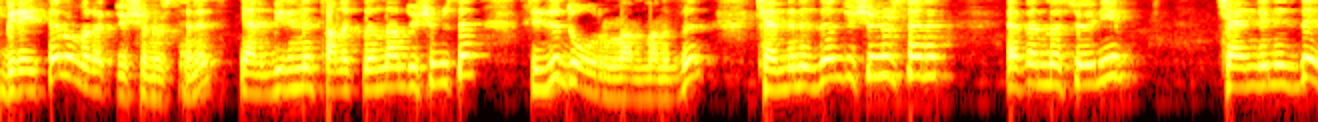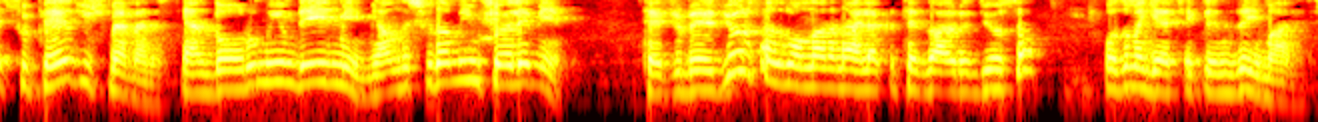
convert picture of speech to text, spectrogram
bireysel olarak düşünürseniz yani birinin tanıklığından düşünürsen sizi doğrulanmanızı kendinizden düşünürseniz efendime söyleyeyim kendinizde şüpheye düşmemeniz yani doğru muyum değil miyim yanlış mı da mıyım şöyle miyim tecrübe ediyorsanız onların ahlakı tezahür ediyorsa o zaman gerçeklerinize iman edin.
